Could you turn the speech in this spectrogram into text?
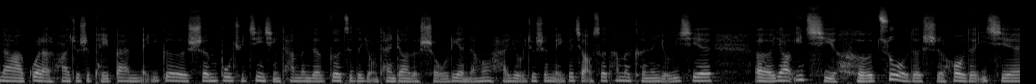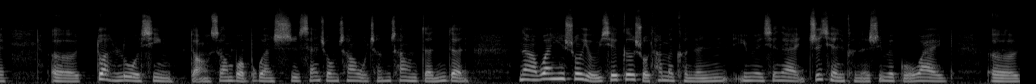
那过来的话，就是陪伴每一个声部去进行他们的各自的咏叹调的熟练，然后还有就是每个角色他们可能有一些呃要一起合作的时候的一些呃段落性的 ensemble，不管是三重唱、五重唱等等。那万一说有一些歌手，他们可能因为现在之前可能是因为国外呃。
